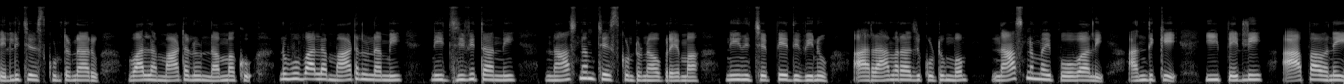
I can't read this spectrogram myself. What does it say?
పెళ్ళి చేసుకుంటున్నారు. వాళ్ళ మాటలు నమ్మకు. నువ్వు వాళ్ళ మాటలు నమ్మి నీ జీవితాన్ని నాశనం చేసుకుంటున్నావు ప్రేమ. నేను చెప్పేది విను. ఆ రామరాజు కుటుంబం నాశనమైపోవాలి. అందుకే ఈ పెళ్ళి ఆపావని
